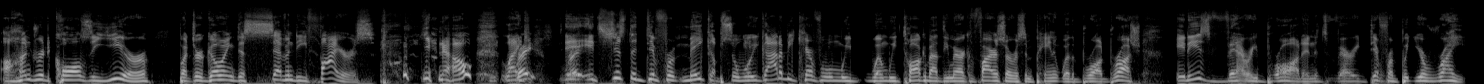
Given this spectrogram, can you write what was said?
100 calls a year, but they're going to 70 fires. you know? Like Right, right. it's just a different makeup. So we got to be careful when we when we talk about the American Fire Service and paint it with a broad brush. It is very broad and it's very different, but you're right.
